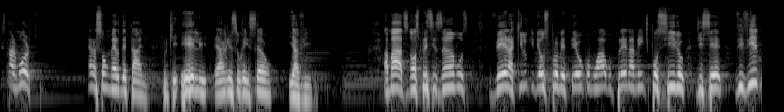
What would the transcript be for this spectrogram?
estar morto era só um mero detalhe, porque Ele é a ressurreição e a vida. Amados, nós precisamos ver aquilo que Deus prometeu como algo plenamente possível de ser vivido,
